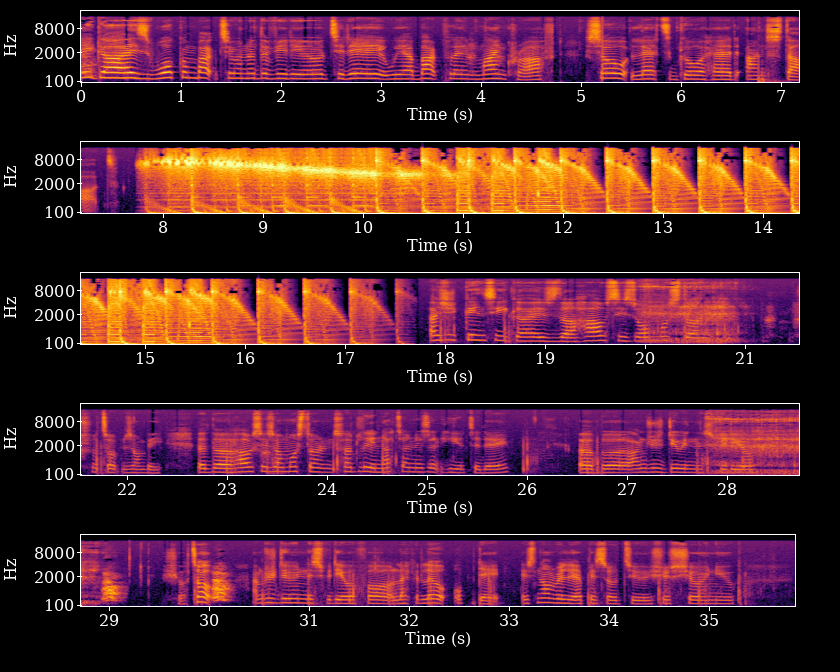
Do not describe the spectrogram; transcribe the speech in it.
Hey guys, welcome back to another video. Today we are back playing Minecraft, so let's go ahead and start. As you can see guys, the house is almost done. Shut up zombie. Uh, the house is almost done. Sadly Natan isn't here today, uh, but I'm just doing this video Shut up. I'm just doing this video for like a little update. It's not really episode 2, it's just showing you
